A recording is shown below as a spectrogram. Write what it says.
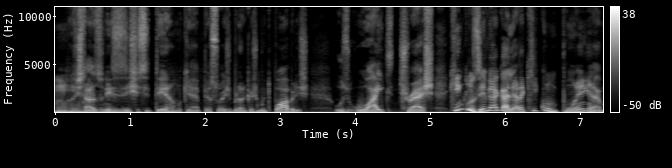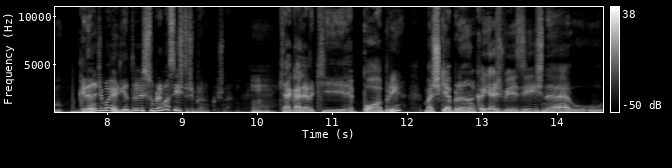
Uhum. Nos Estados Unidos existe esse termo, que é pessoas brancas muito pobres. Os white trash, que inclusive é a galera que compõe a grande maioria dos supremacistas brancos, né? Uhum. Que é a galera que é pobre, mas que é branca e às vezes, né, o, o,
